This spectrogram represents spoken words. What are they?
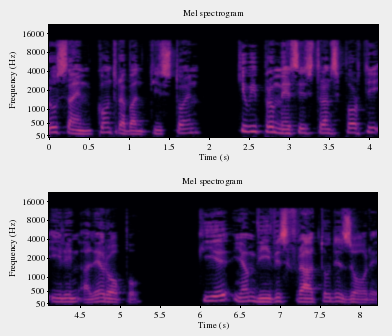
russain contrabantistoin, kiwi promesis transporti ilin al Europo, kie jam vivis frato de Zore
